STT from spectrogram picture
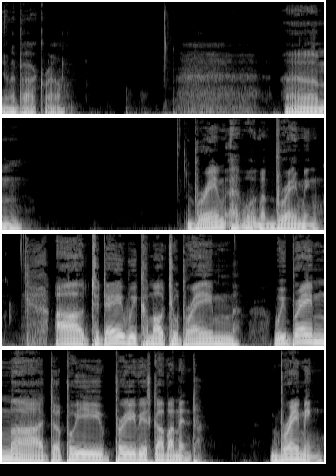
in the background. Um, Brame, Braming. Uh, today we come out to blame, we blame uh, the pre- previous government. Braming.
